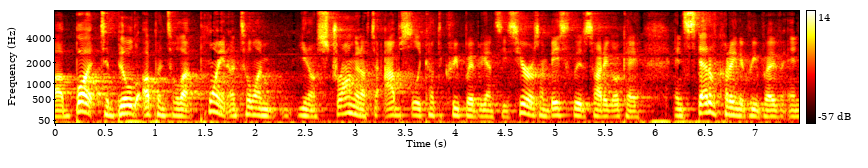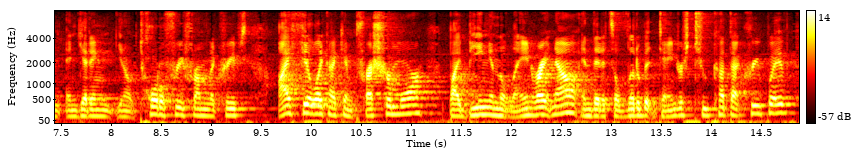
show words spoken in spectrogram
uh, but to build up until that point, until I'm you know strong enough to absolutely cut the creep wave against these heroes, I'm basically deciding, okay, instead of cutting the creep wave and, and getting you know total free from the creeps, I feel like I can pressure more by being in the lane right now, and that it's a little bit dangerous to cut that creep wave.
